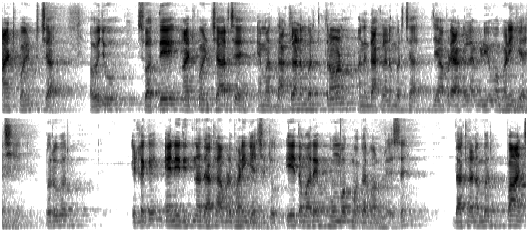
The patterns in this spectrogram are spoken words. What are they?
આઠ પોઈન્ટ ચાર. હવે જુઓ, સ્વાધ્યાય આઠ પોઈન્ટ ચાર છે, એમાં દાખલા નંબર ત્રણ અને દાખલા નંબર ચાર, જે આપણે આગળના વિડીયોમાં ભણી ગયા છીએ. બરાબર? એટલે કે એની રીતના દાખલા આપણે ભણી ગયા છીએ. તો એ તમારે હોમવર્કમાં કરવાનું રહેશે. દાખલા નંબર પાંચ,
